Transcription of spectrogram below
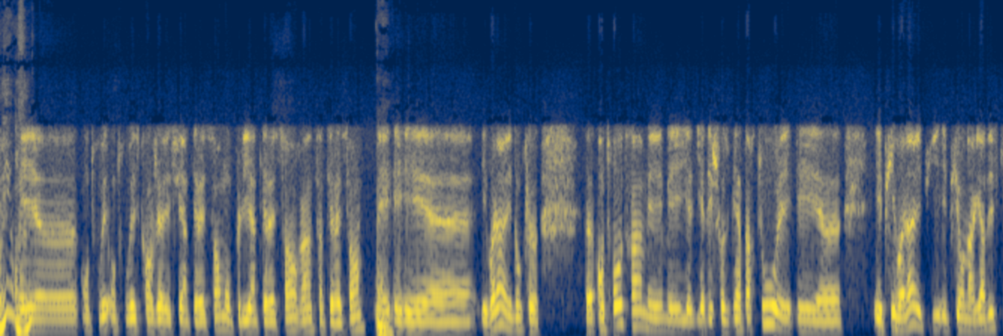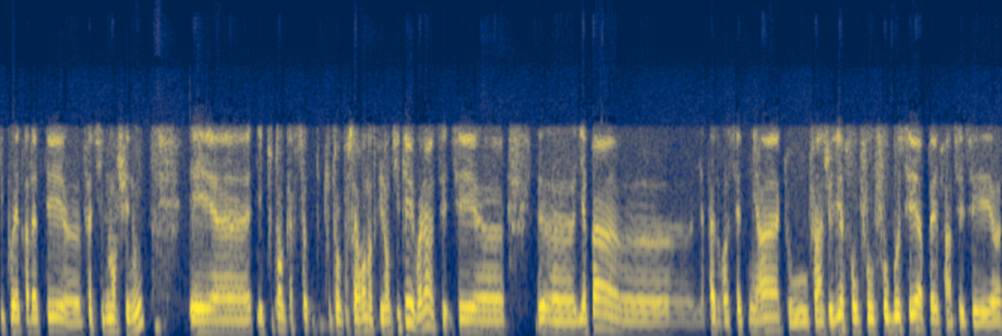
Oui, on Mais euh, on trouvait, on trouvait ce qu'Angers avait fait intéressant, Montpellier intéressant, Reims intéressant, et, et, et, euh, et voilà. Et donc, euh, entre autres, hein, mais il y a, des choses bien partout, et euh, puis voilà, et puis on a regardé ce qui pouvait être adapté euh, facilement chez nous, et, euh, tout en conservant notre identité. Voilà, euh, euh, il n'y a pas euh, de recette miracle ou enfin je veux dire faut faut bosser après. Euh,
